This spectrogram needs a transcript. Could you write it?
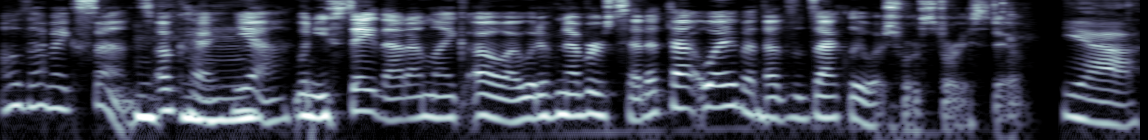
Oh, that makes sense. Okay. Mm-hmm. Yeah. When you say that, I'm like, oh, I would have never said it that way, but that's exactly what short stories do. Yeah.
